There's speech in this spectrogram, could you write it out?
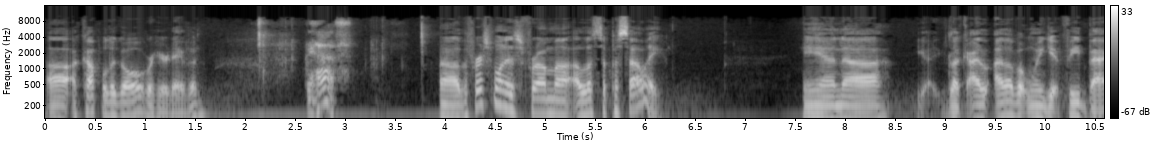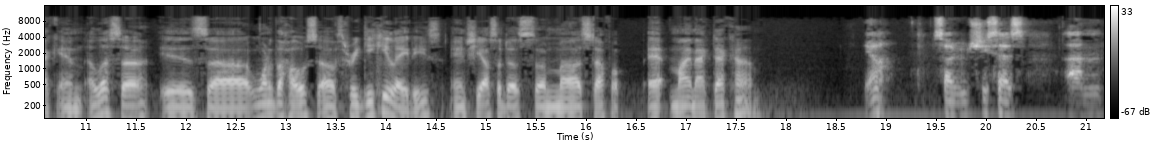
uh, a couple to go over here, David. We have. Uh, the first one is from uh, Alyssa Pacelli. And uh, look, I, I love it when we get feedback. And Alyssa is uh, one of the hosts of Three Geeky Ladies, and she also does some uh, stuff up at mymac.com. Yeah. So she says, um,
